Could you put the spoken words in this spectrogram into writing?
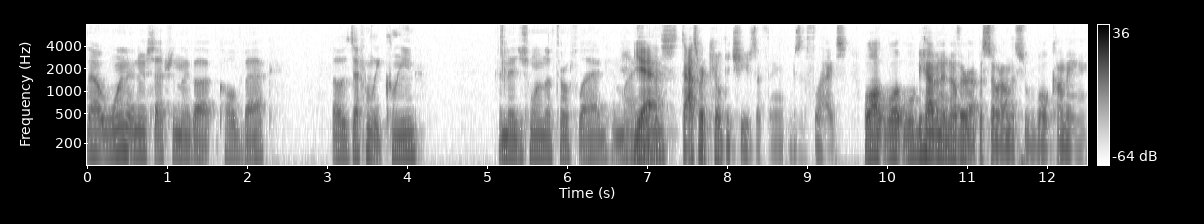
that one interception that got called back, that was definitely clean, and they just wanted to throw a flag. In my opinion. Yes, that's what killed the Chiefs. I think was the flags. Well, we'll, we'll be having another episode on the Super Bowl coming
